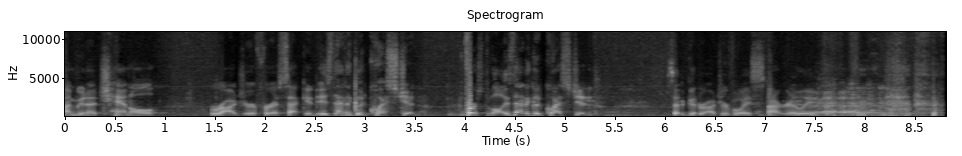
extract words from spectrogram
I'm going to channel Roger for a second. Is that a good question? First of all, is that a good question? Is that a good Roger voice? Not really.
